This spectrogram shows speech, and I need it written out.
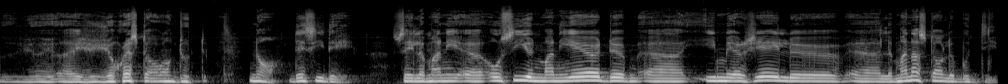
je, reste en doute. Non, décider. C'est aussi une manière d'immerger le, le manas dans le bouddhisme.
